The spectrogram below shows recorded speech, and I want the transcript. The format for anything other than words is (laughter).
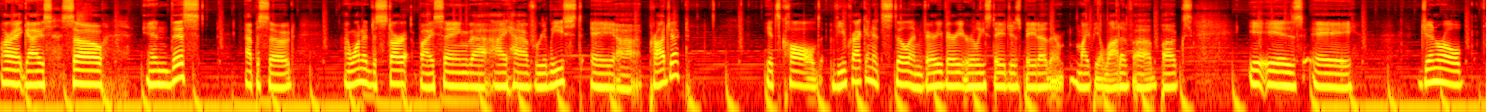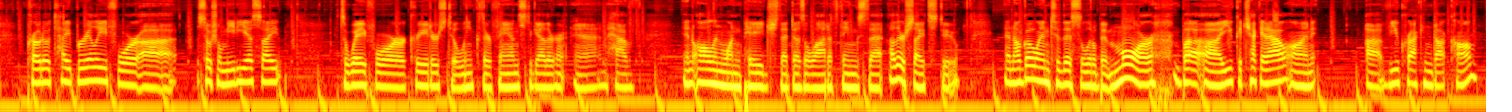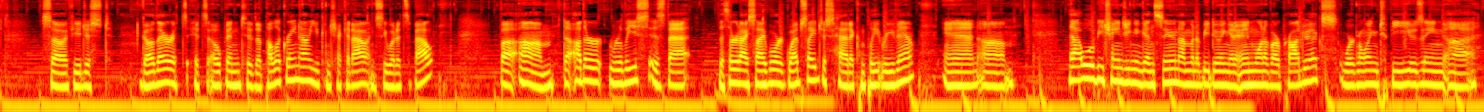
All right, guys. So, in this episode, I wanted to start by saying that I have released a uh, project. It's called ViewKraken. It's still in very, very early stages beta. There might be a lot of uh, bugs. It is a general prototype, really, for a social media site it's a way for creators to link their fans together and have an all in one page that does a lot of things that other sites do. And I'll go into this a little bit more, but uh, you could check it out on uh, viewkraken.com. So if you just go there, it's it's open to the public right now. You can check it out and see what it's about. But um, the other release is that the Third Eye Cyborg website just had a complete revamp, and um, that will be changing again soon. I'm going to be doing it in one of our projects. We're going to be using uh,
